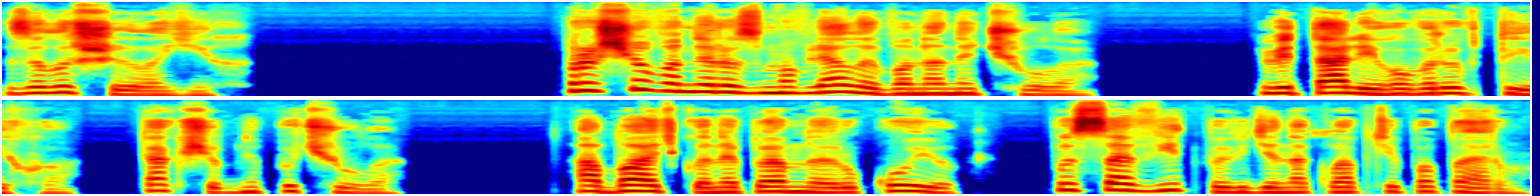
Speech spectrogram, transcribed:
залишила їх. Про що вони розмовляли, вона не чула. Віталій говорив тихо, так, щоб не почула. А батько непевною рукою писав відповіді на клапті паперу.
